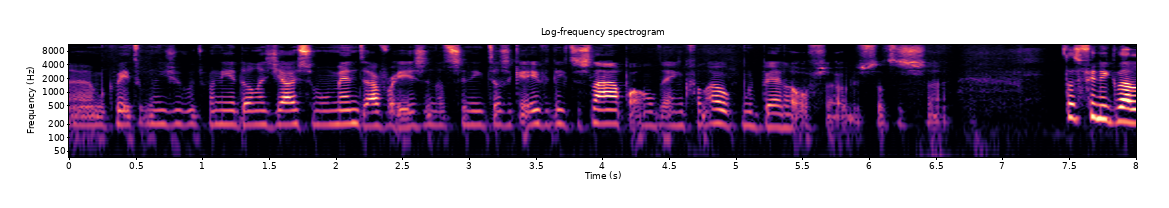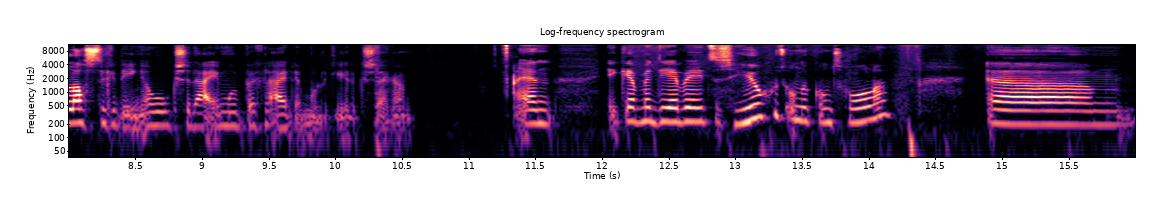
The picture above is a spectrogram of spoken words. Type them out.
Um, ik weet ook niet zo goed wanneer dan het juiste moment daarvoor is. En dat ze niet als ik even lig te slapen al denk van oh, ik moet bellen of zo. Dus dat is. Uh, dat vind ik wel lastige dingen. Hoe ik ze daarin moet begeleiden, moet ik eerlijk zeggen. En ik heb mijn diabetes heel goed onder controle. Um,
